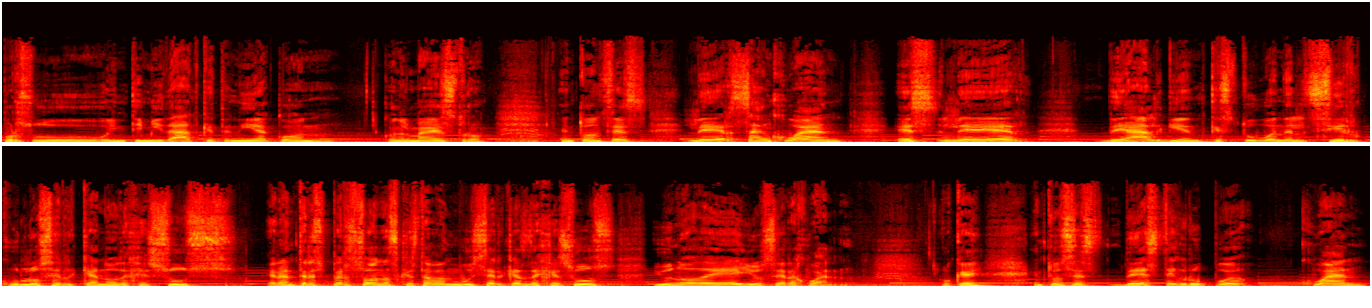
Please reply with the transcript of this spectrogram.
por su intimidad que tenía con, con el maestro. Entonces, leer San Juan es leer de alguien que estuvo en el círculo cercano de Jesús. Eran tres personas que estaban muy cerca de Jesús y uno de ellos era Juan. ¿Ok? Entonces, de este grupo, Juan,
